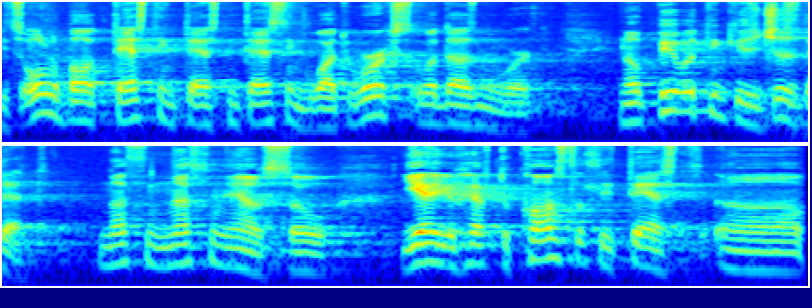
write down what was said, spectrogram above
It's all about testing, testing, testing, what works, what doesn't work. Know, pivoting is just that, nothing, nothing else. So yeah, you have to constantly test. Uh,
